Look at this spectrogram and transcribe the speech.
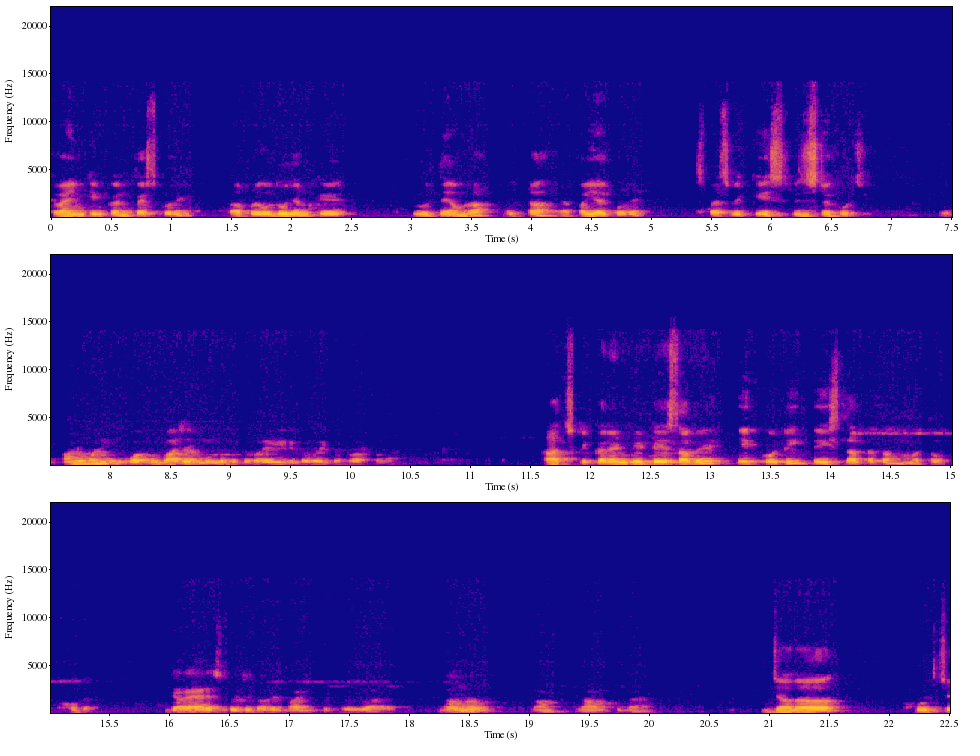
ক্রাইমকে কনফেস করে, তারপরে ও দুজনকে বিরুদ্ধে আমরা একটা এফআইআর করে স্পেসিফিক কেস রেজিস্টার করছি। আনুমানিক কত বাজার মূল্য হতে পারে আজকে কারেন্ট ডেটে হিসাবে এক কোটি তেইশ লাখ টাকা মতো হবে যারা অ্যারেস্ট হয়েছে তাদের বাড়ি কোথায় বা নাম নাম নাম ঠিকানা যারা হচ্ছে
